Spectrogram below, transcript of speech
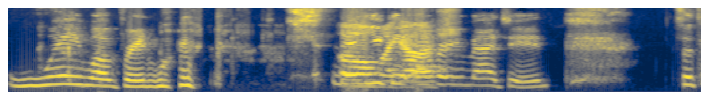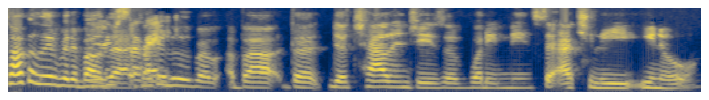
way more brain work than oh you can gosh. ever imagine. So talk a little bit about You're that. So talk right. a little bit about the the challenges of what it means to actually, you know,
